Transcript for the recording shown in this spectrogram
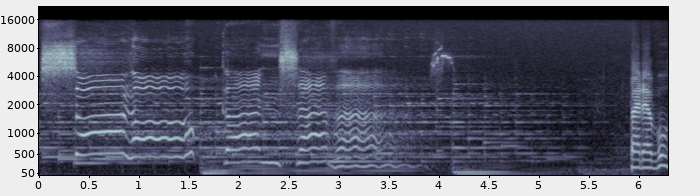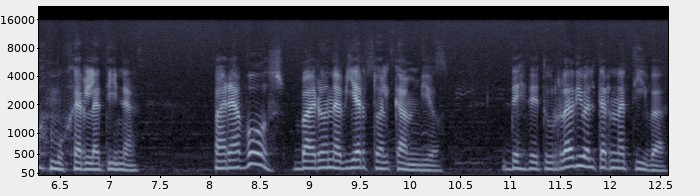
Solo cansadas. Para vos, mujer latina, para vos, varón abierto al cambio, desde tu radio alternativa,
